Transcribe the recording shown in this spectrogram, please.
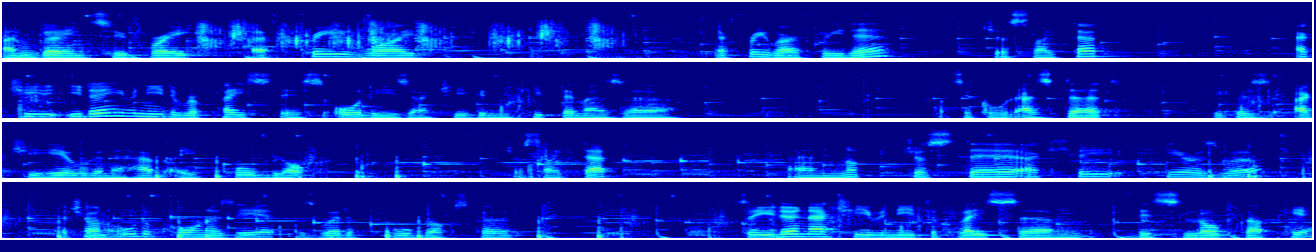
I'm going to break a 3 wide, a 3 by 3 there, just like that. Actually, you don't even need to replace this or these, actually, you can keep them as a, what's it called, as dirt because actually here we're going to have a full block just like that and not just there actually here as well actually on all the corners here is where the full blocks go. So you don't actually even need to place um, this log up here.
